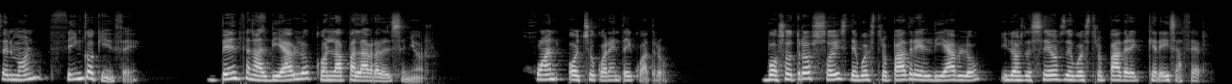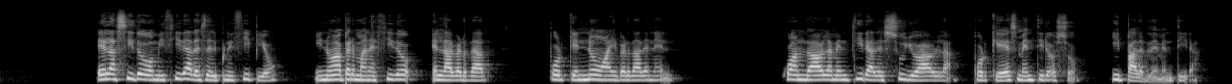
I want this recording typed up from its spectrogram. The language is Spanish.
Sermón 5.15. Venzan al diablo con la palabra del Señor. Juan 8:44. Vosotros sois de vuestro padre el diablo, y los deseos de vuestro padre queréis hacer. Él ha sido homicida desde el principio, y no ha permanecido en la verdad, porque no hay verdad en él. Cuando habla mentira de suyo habla, porque es mentiroso y padre de mentira.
